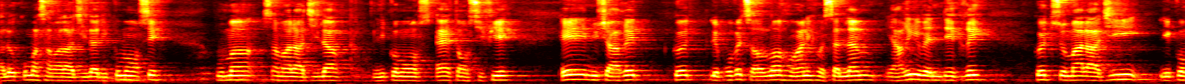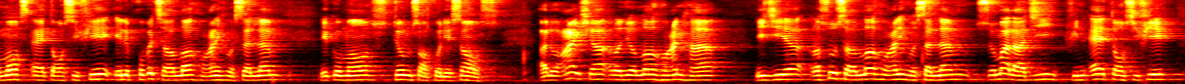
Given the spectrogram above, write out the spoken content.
alors comment sa maladie-là, il commencé, comment sa maladie-là, il commence à intensifier, et nous arrête que le prophète sallallahu alayhi wa sallam, il arrive à un degré que ce maladie, il commence à intensifier, et le prophète sallallahu alayhi wa sallam, il commence tombe sans connaissance. Alors Aïcha radiallahu anha il dit Rasul sallallahu alayhi wa sallam ce maladie fin intensifié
